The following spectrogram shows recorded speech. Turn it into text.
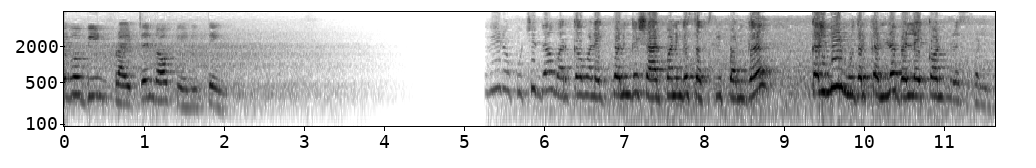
ever been frightened of anything. Video பிடிச்சிருந்தா மறக்காம லைக் பண்ணுங்க ஷேர் பண்ணுங்க சப்ஸ்கிரைப் பண்ணுங்க. கல்வி முதற்கண்ணில் பெல் ஐக்கான் பிரஸ் பண்ணுங்க.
